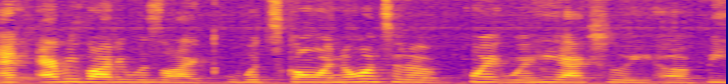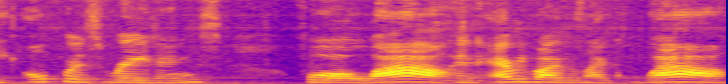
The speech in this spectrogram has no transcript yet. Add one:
and everybody was like, "What's going on?" To the point where he actually uh, beat Oprah's ratings. For a while, and everybody was like, "Wow!"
